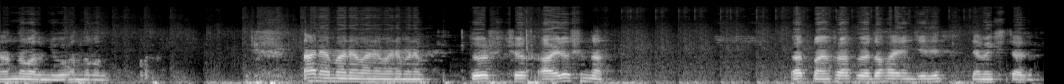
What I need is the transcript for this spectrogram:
Anlamadım gibi anlamadım. Anam anam anam anam anam. Dur çık ayrıl şundan. At Minecraft böyle daha eğlenceli demek isterdim.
